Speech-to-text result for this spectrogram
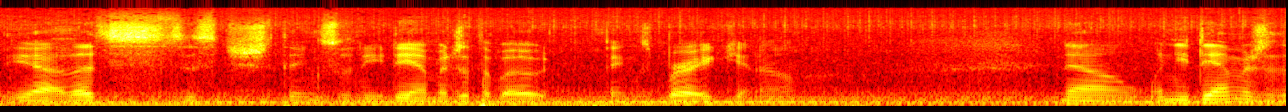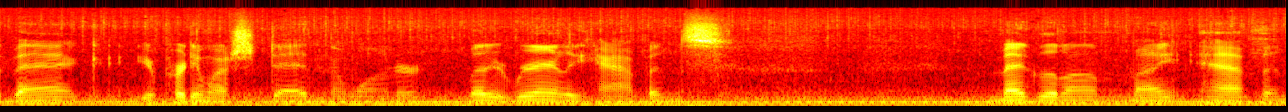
Yeah, that's just things when you damage the boat. Things break, you know. Now, when you damage the back, you're pretty much dead in the water, but it rarely happens. Megalodon might happen,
